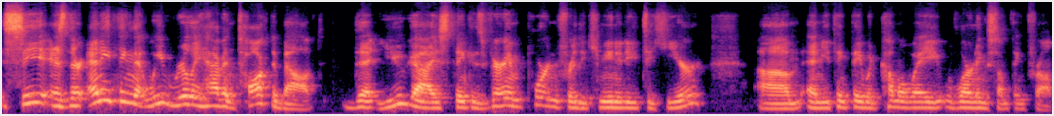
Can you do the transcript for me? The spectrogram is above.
see is there anything that we really haven't talked about that you guys think is very important for the community to hear um, and you think they would come away learning something from?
